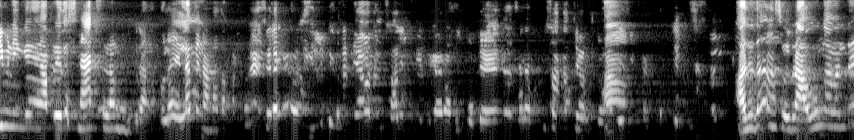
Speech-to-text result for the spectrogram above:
ஈவினிங் அப்புறம் ஏதோ ஸ்நாக்ஸ் எல்லாம் கொடுக்குறாங்க போல. எல்லாமே நல்லா தான் பண்றாங்க ஆ. அதுதான் நான் சொல்றேன். அவங்க வந்து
